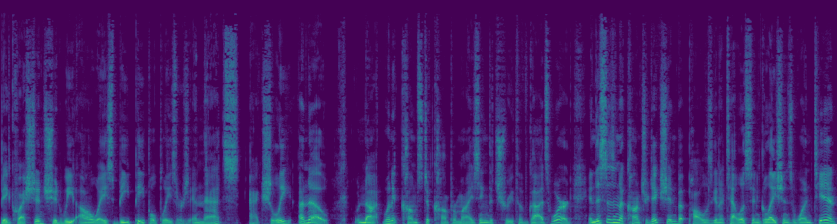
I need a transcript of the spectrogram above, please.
big question. Should we always be people pleasers? And that's actually a no. Not when it comes to compromising the truth of God's word. And this isn't a contradiction, but Paul is going to tell us in Galatians 1.10,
